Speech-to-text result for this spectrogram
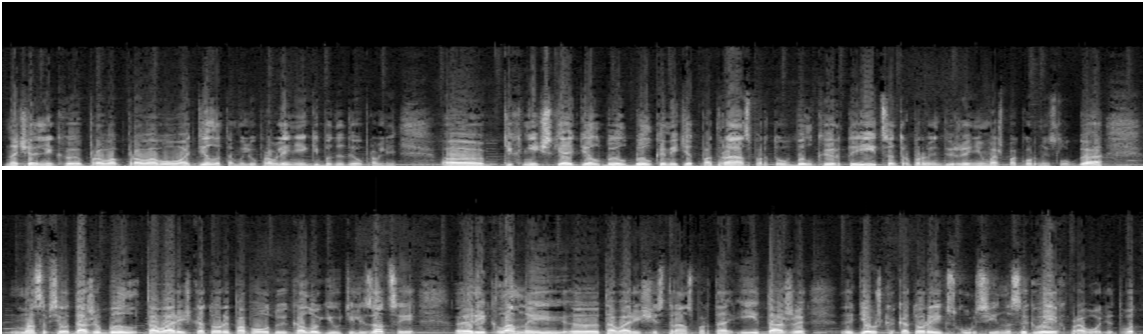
начальник э, право, правового отдела там или управления ГИБДД управления. Э, технический отдел был, был комитет по транспорту, был КРТИ, Центр управления движением, ваш покорный слуга, масса всего. Даже был товарищ, который по поводу экологии и утилизации, э, рекламный э, товарищ из транспорта, и даже девушка, которая экскурсии на Сегвеях проводит. Вот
